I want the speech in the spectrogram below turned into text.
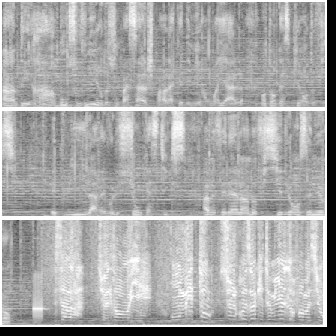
un des rares bons souvenirs de son passage par l'Académie royale en tant qu'aspirante officier. Et puis la révolution Castix avait fait d'elle un officier du renseignement. Ça va, tu as le temps d'envoyer. On met tout sur le croiseur qui est au milieu de leur formation.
